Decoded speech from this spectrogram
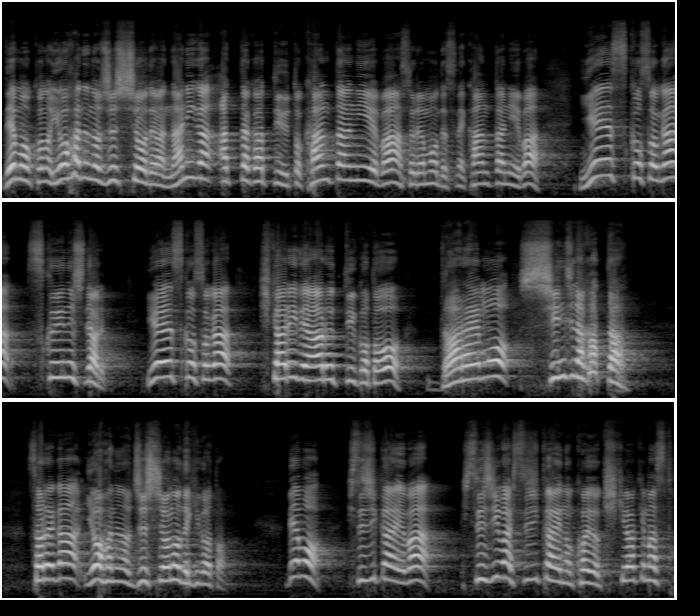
でもこのヨハネの10章では何があったかというと簡単に言えばそれもですね簡単に言えばイエスこそが救い主であるイエスこそが光であるっていうことを誰も信じなかった。それがヨハネの10章の出来事。でも羊飼いは羊は羊飼いの声を聞き分けますと、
